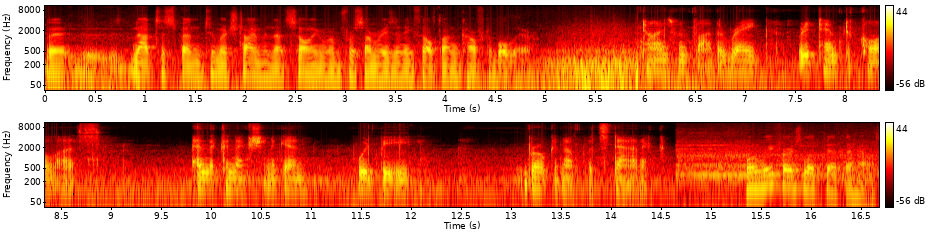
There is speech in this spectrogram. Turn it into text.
that uh, not to spend too much time in that sewing room. For some reason, he felt uncomfortable there. Times when Father Ray would attempt to call us, and the connection again would be broken up with static. When we first looked at the house,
